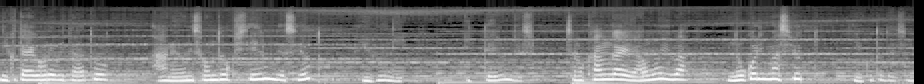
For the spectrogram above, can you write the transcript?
肉体が滅びた後あの世に存続しているんですよというふうに言っているんですその考えや思いは残りますよということですね。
